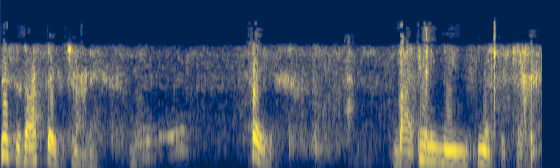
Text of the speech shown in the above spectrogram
This is our faith journey. Faith by any means necessary.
